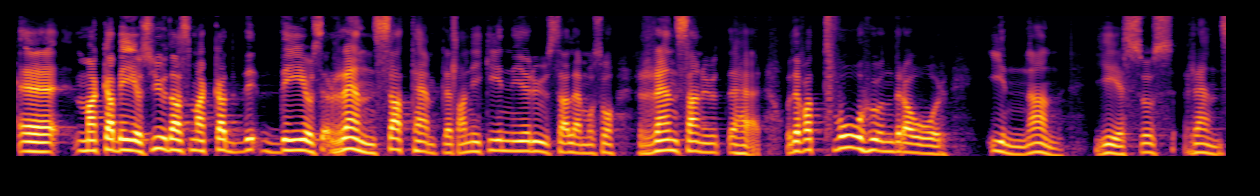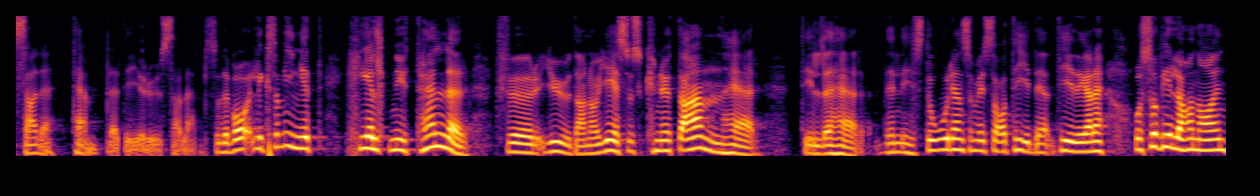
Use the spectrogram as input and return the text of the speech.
eh, Maccabeus, Judas Maccabeus rensat templet. Han gick in i Jerusalem och så rensade han ut det här. Och det var 200 år innan Jesus rensade templet i Jerusalem. Så det var liksom inget helt nytt heller för judarna och Jesus knöt an här till det här. Den historien som vi sa tidigare. Och så ville han ha en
